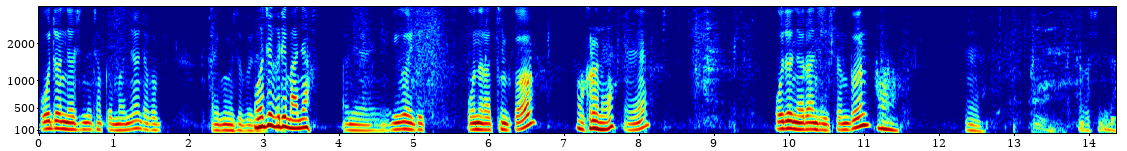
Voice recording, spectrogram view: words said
오전 10시인데 잠깐만요. 잠깐 앨범에서 보여. 어제 그림 아니야? 아니에요. 이거 이제 오늘 아침 거. 어 그러네 예. 오전 11시 23분. 어. 예. 그렇습니다.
